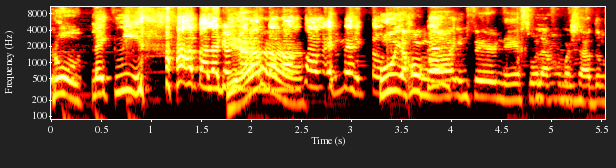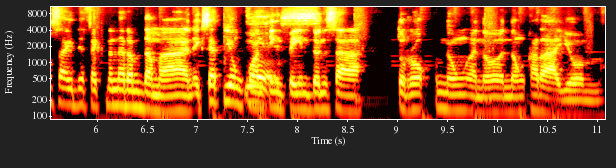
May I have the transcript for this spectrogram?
True. Like me. Talagang Yeah. naramdaman ko ang epekto. Uy, ako nga, in fairness, wala akong Mm. masyadong side effect na naramdaman. Except yung konting Yes. pain doon sa turok nung ano nung karayom.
